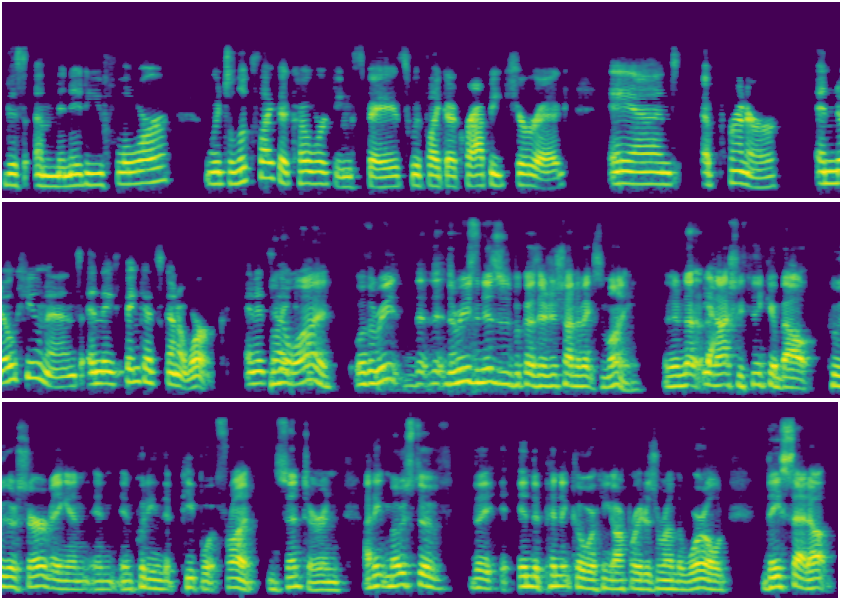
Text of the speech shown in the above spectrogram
this amenity floor which looks like a co-working space with like a crappy Keurig and a printer and no humans and they think it's going to work and it's you like know why? Well the, re- the, the reason is is because they're just trying to make some money. And they're not, yeah. they're actually thinking about who they're serving and, and and putting the people at front and center. And i think most of the independent co-working operators around the world they set up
